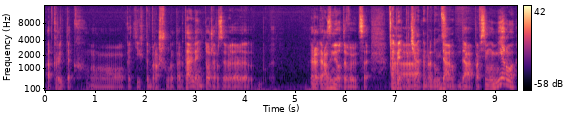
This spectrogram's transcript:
открыток, э, каких-то брошюр и так далее. Они тоже разметываются. Опять а, печатная продукция. Да, да, по всему миру.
